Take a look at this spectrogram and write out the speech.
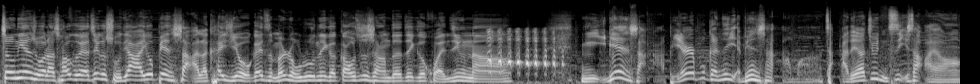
正念说了，曹哥呀，这个暑假又变傻了，开学我该怎么融入那个高智商的这个环境呢？你变傻，别人不跟着也变傻吗？咋的呀？就你自己傻呀？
